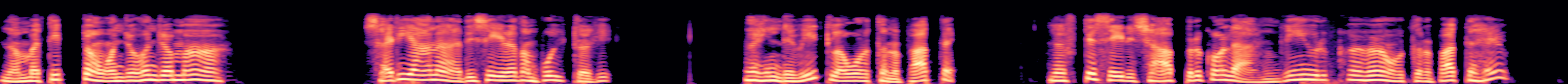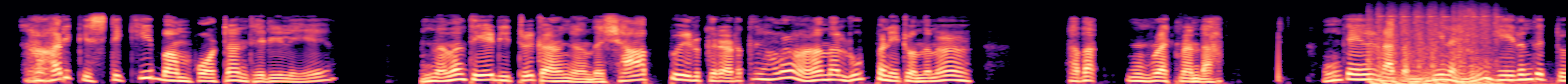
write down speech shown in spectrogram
நம்ம திட்டம் கொஞ்சம் கொஞ்சமாக சரியான அதிசயில தான் போயிட்டு இருக்கு நான் இந்த வீட்டில் ஒருத்தனை பார்த்தேன். லெஃப்ட் சைடு ஷாப் இருக்கோம்ல அங்கேயும் இருக்க. ஒருத்தனை பார்த்தேன். யாருக்கு ஸ்டிக்கி பாம் போட்டான்னு தெரியலையே என்னதான் தேடிட்டு இருக்காங்க அந்த ஷாப்பு இருக்கிற இடத்துல நான் தான் லூப் பண்ணிட்டு வந்தேன்னா அதான் உங்களுக்கு வேண்டா இங்கே இல்லைடா மீனை இங்கே இருந்துட்டு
